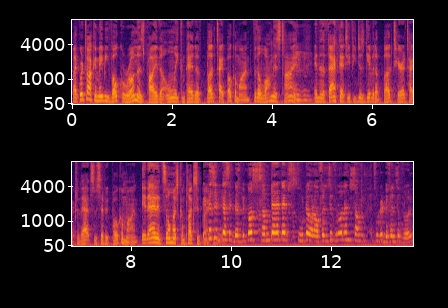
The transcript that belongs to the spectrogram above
Like we're talking maybe Volcarona is probably the only competitive bug type Pokemon for the longest time. Mm-hmm. And the fact that if you just give it a bug Tera type to that specific Pokemon, it added so much complexity. It does, it does, it does. Because some Tera types suit an offensive role and some suit a defensive role.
